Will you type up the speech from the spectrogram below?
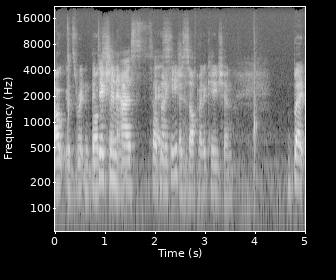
oh, it's written books Addiction as Self Medication. as, self medication. But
